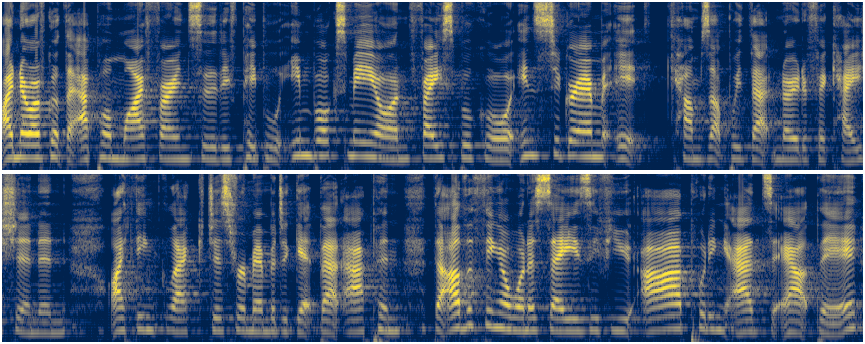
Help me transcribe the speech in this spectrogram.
I know I've got the app on my phone so that if people inbox me on Facebook or Instagram, it comes up with that notification. And I think, like, just remember to get that app. And the other thing I want to say is if you are putting ads out there,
